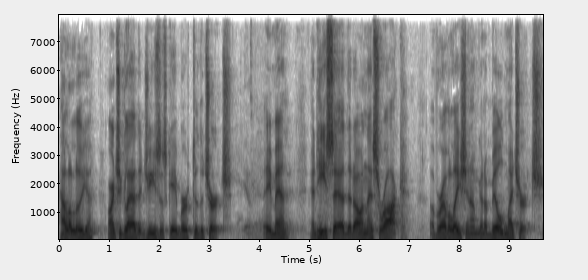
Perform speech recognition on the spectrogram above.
Hallelujah. Aren't you glad that Jesus gave birth to the church? Amen. And he said that on this rock of revelation, I'm going to build my church.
